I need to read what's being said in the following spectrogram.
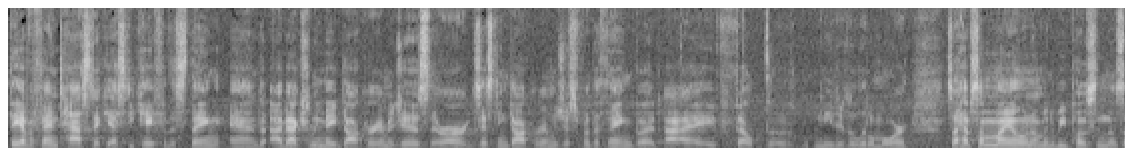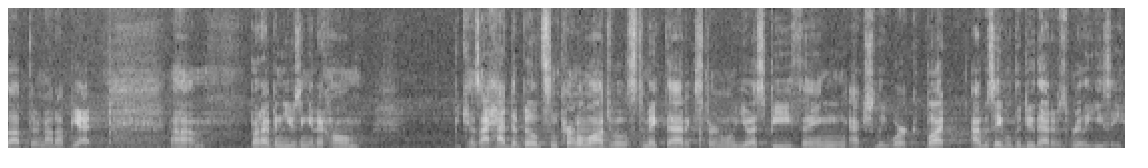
they have a fantastic SDK for this thing, and I've actually made Docker images. There are existing Docker images for the thing, but I felt uh, needed a little more. So I have some of my own. I'm going to be posting those up. They're not up yet. Um, but I've been using it at home because I had to build some kernel modules to make that external USB thing actually work, but I was able to do that. It was really easy.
